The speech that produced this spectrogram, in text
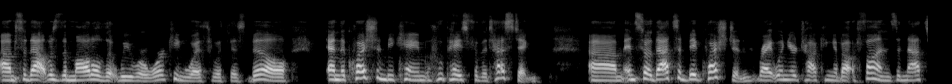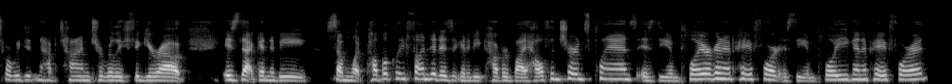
Um, so that was the model that we were working with with this bill. And the question became who pays for the testing um, and so that's a big question, right? When you're talking about funds. And that's where we didn't have time to really figure out is that going to be somewhat publicly funded? Is it going to be covered by health insurance plans? Is the employer going to pay for it? Is the employee going to pay for it?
